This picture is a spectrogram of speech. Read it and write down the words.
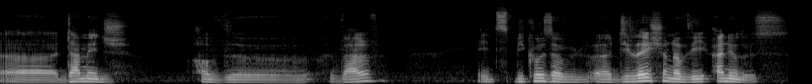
uh, damage of the valve. It's because of uh, dilation of the annulus.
